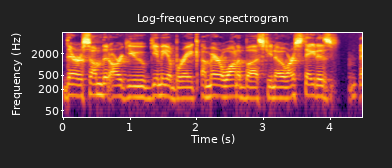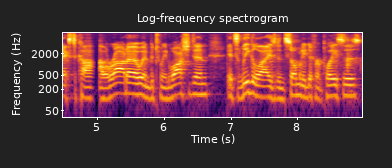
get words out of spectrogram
there are some that argue, give me a break, a marijuana bust. You know, our state is next to Colorado and between Washington. It's legalized in so many different places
